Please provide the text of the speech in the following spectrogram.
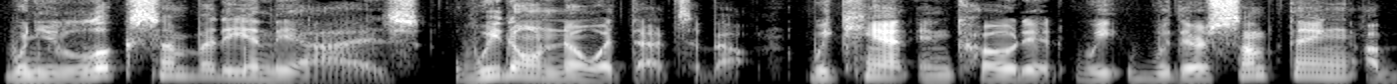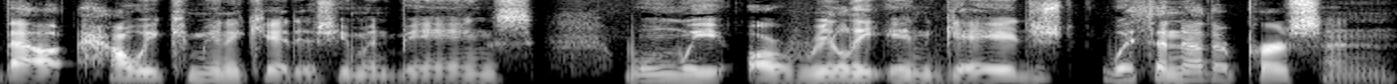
When you look somebody in the eyes, we don't know what that's about. We can't encode it. We, we, there's something about how we communicate as human beings when we are really engaged with another person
